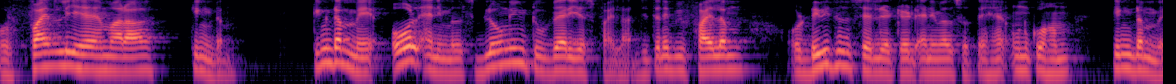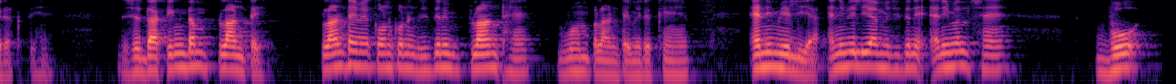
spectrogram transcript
और फाइनली है हमारा किंगडम। किंगडम में all animals belonging to various phyla जितने भी फाइलम और डिवीज़न से रिलेटेड एनिमल्स होते हैं, उनको हम किंगडम में रखते हैं। जैसे द किंगडम प्लांटे प्लांटे में कौन कौन जितने भी प्लांट हैं, वो हम प्लांटे में रखे हैं। एनिमेलिया एनिमेलिया में जितने एनिमल्स हैं, वो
